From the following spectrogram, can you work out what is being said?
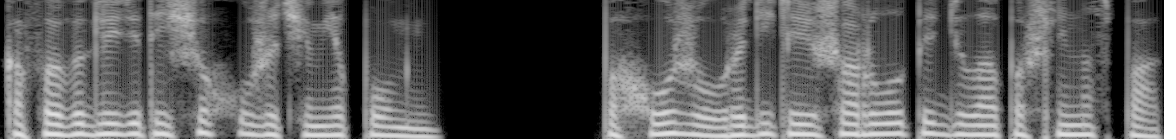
Кафе выглядит еще хуже, чем я помню. Похоже, у родителей Шарлотты дела пошли на спад.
